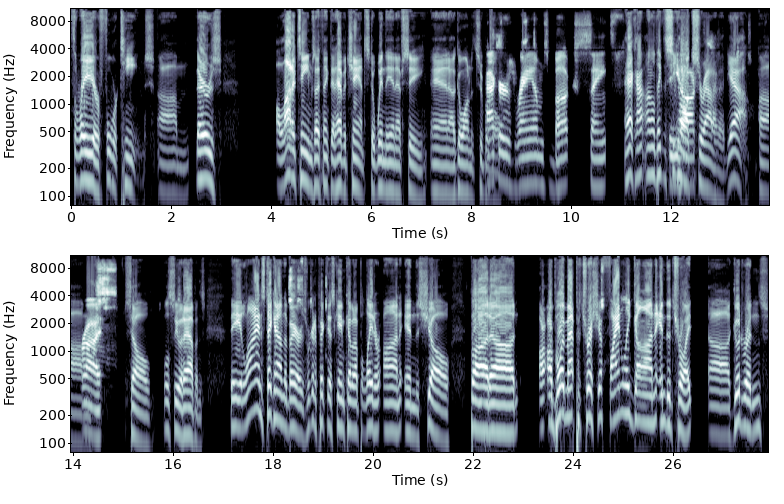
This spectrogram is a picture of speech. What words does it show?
three or four teams. Um, there's a lot of teams I think that have a chance to win the NFC and uh, go on to the Super Bowl. Packers, Rams, Bucks, Saints. Heck, I, I don't think the Seahawks, Seahawks, are out of it. Yeah, um, right. So we'll see what happens. The Lions taking on the Bears. We're going to pick this game coming up later on in the show, but uh, our, our, boy Matt Patricia finally gone in Detroit. Uh, good riddance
